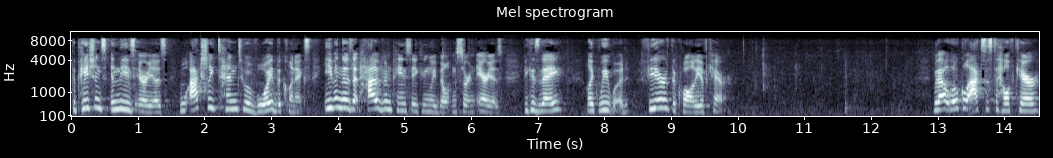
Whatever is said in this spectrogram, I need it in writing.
the patients in these areas will actually tend to avoid the clinics, even those that have been painstakingly built in certain areas, because they, like we would, fear the quality of care. Without local access to health care,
